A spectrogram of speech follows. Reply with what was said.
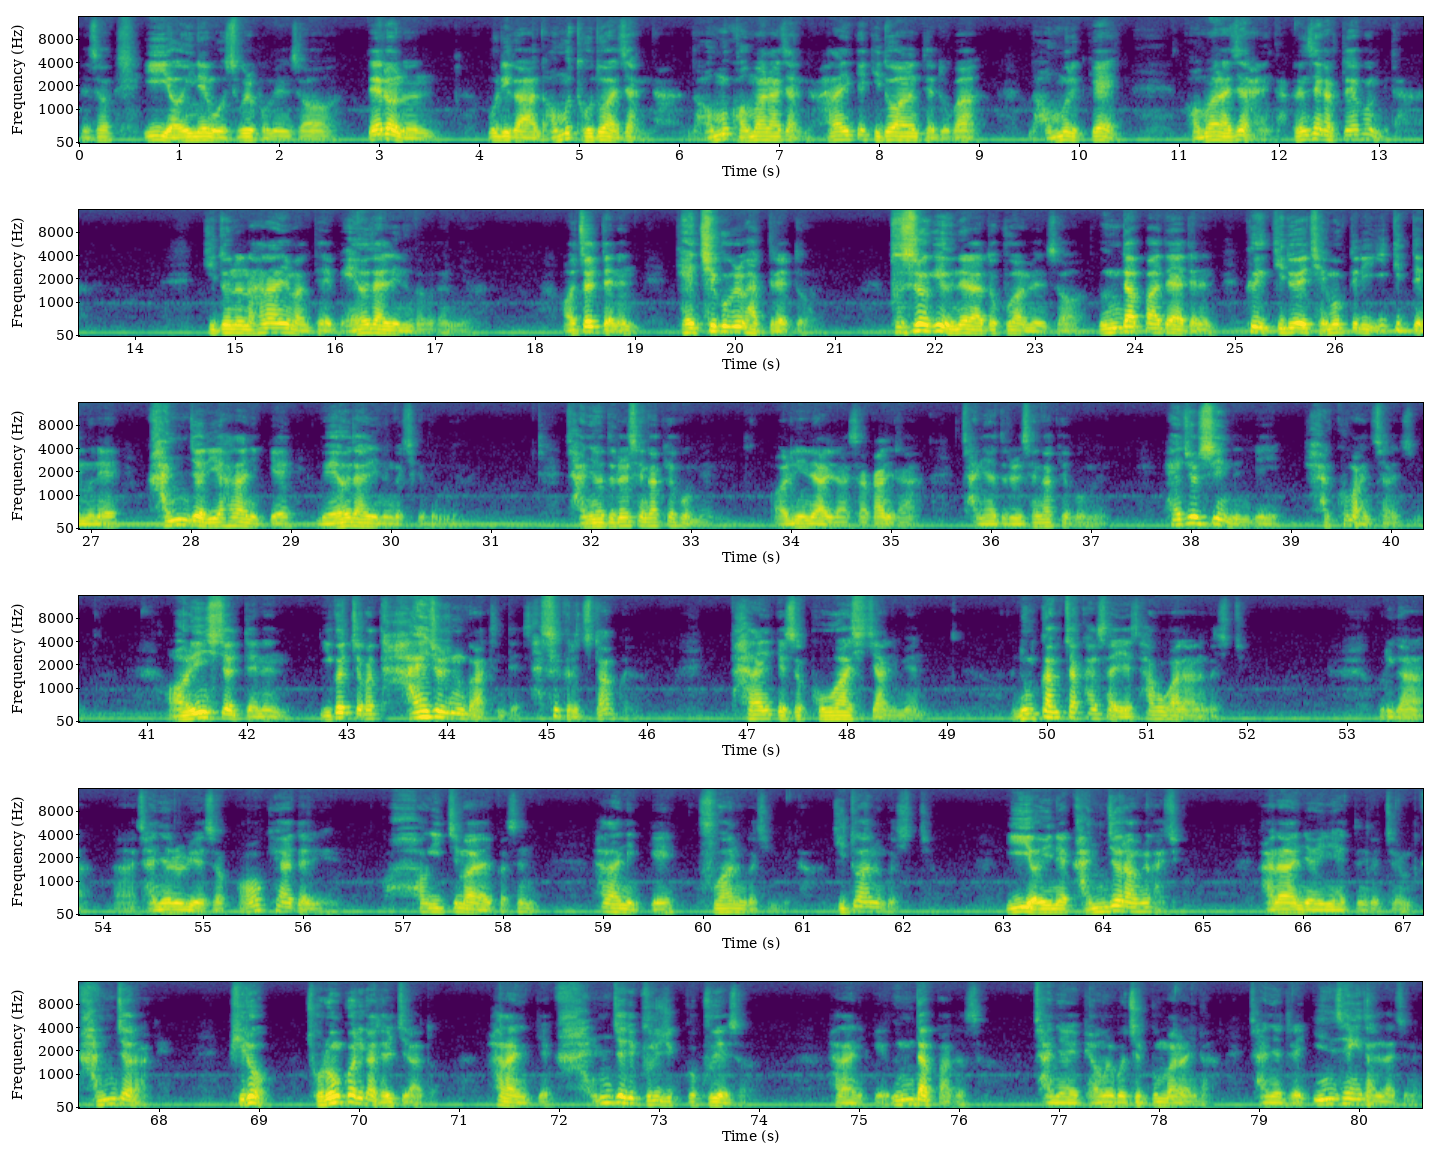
그래서 이 여인의 모습을 보면서 때로는 우리가 너무 도도하지 않나, 너무 거만하지 않나, 하나님께 기도하는 태도가 너무 이렇게 거만하지 않은가 그런 생각도 해봅니다. 기도는 하나님한테 매어 달리는 거거든요. 어쩔 때는 개취급을 받더라도 부스러기 은혜라도 구하면서 응답받아야 되는 그 기도의 제목들이 있기 때문에 간절히 하나님께 매어 달리는 것이거든요. 자녀들을 생각해 보면 어린이날이라서가 아니라 자녀들을 생각해 보면 해줄 수 있는 게 결코 많지 않습니다. 어린 시절 때는 이것저것 다 해주는 것 같은데 사실 그렇지도 않고요. 하나님께서 보호하시지 않으면 눈 깜짝할 사이에 사고가 나는 것이죠. 우리가 아, 자녀를 위해서 꼭 해야 될 일, 꼭 잊지 말아야 할 것은 하나님께 구하는 것입니다. 기도하는 것이죠. 이 여인의 간절함을 가지고 가나안 여인이 했던 것처럼 간절하게 비록 조롱거리가 될지라도 하나님께 간절히 부르짖고 구해서 하나님께 응답받아서 자녀의 병을 고칠 뿐만 아니라 자녀들의 인생이 달라지는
